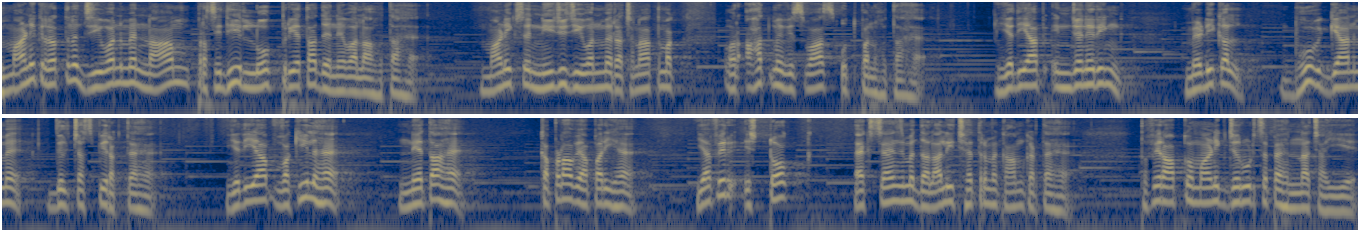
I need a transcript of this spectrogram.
माणिक रत्न जीवन में नाम प्रसिद्धि लोकप्रियता देने वाला होता है। माणिक से निजी जीवन में रचनात्मक और आत्मविश्वास उत्पन्न होता है। यदि आप इंजीनियरिंग, मेडिकल भू विज्ञान में दिलचस्पी रखते हैं, यदि आप वकील हैं, नेता हैं, कपड़ा व्यापारी हैं, या फिर स्टॉक एक्सचेंज में दलाली क्षेत्र में काम करते हैं तो फिर आपको माणिक ज़रूर से पहनना चाहिए।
